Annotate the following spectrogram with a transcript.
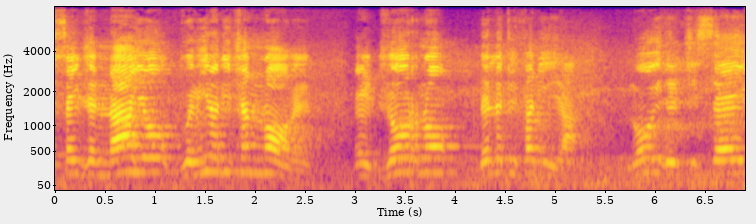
6 gennaio 2019 è il giorno dell'Epifania. Noi del C6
